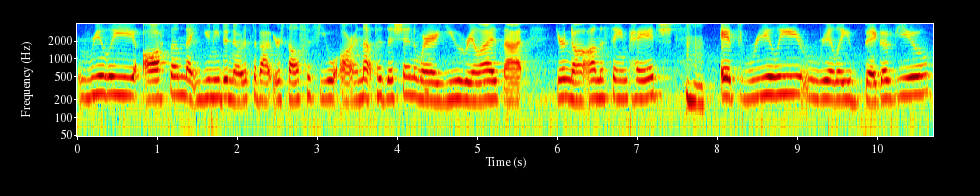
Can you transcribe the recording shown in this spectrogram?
really awesome that you need to notice about yourself if you are in that position where you realize that you're not on the same page. Mm-hmm. It's really, really big of you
